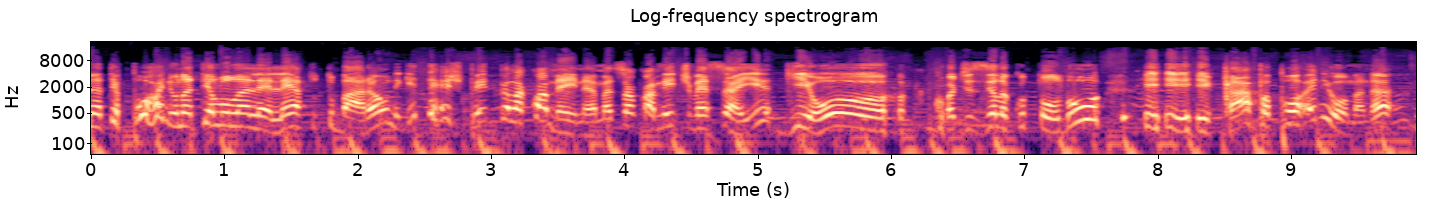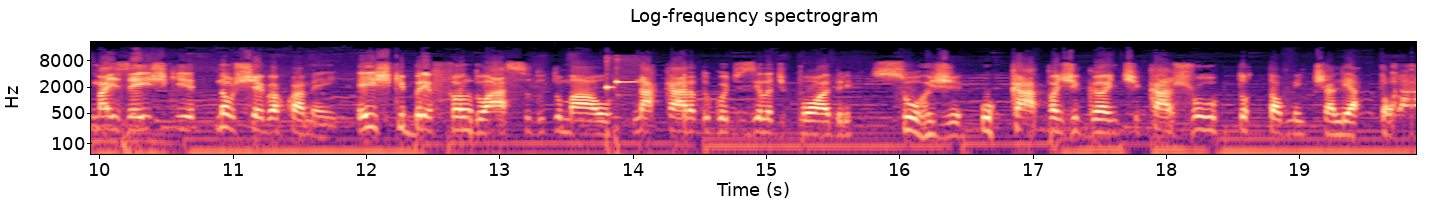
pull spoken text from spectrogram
não ia ter porra nenhuma, ter Lula Leleto, tubarão, ninguém tem respeito pelo Aquaman, né? Mas se o Aquaman tivesse aí, guiou Godzilla, Cthulhu e, e Capa, porra nenhuma, né? Mas eis que não chega o Aquaman. Eis que brefando ácido do mal na cara do Godzilla de pobre, surge o Capa gigante, caju totalmente aleatório.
